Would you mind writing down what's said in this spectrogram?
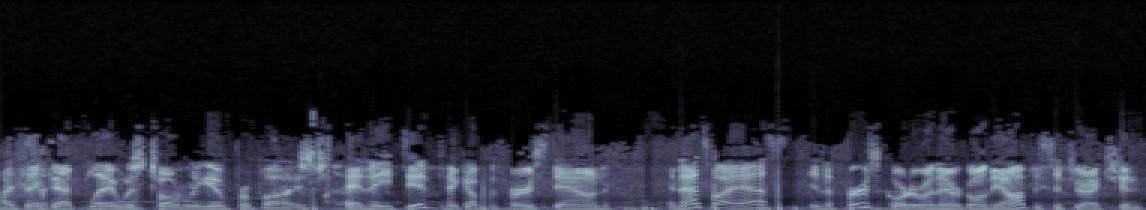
I think that play was totally improvised. And they did pick up the first down. And that's why I asked in the first quarter when they were going the opposite direction,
